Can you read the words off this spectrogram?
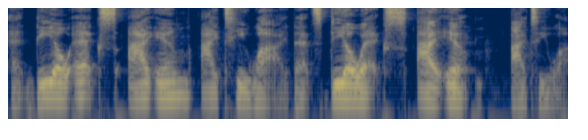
at D O X I M I T Y. That's D O X I M I T Y.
